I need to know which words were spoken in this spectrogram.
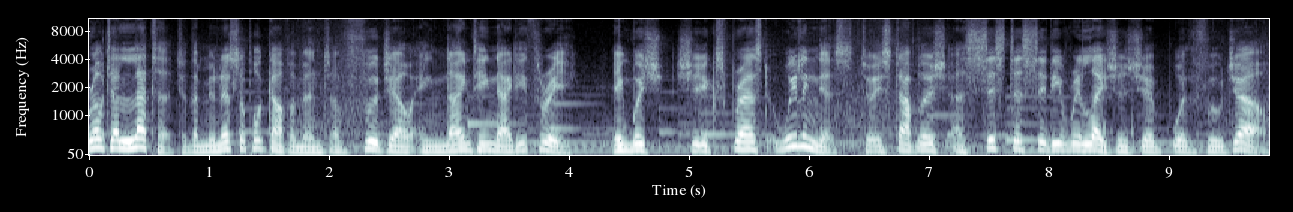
wrote a letter to the municipal government of Fuzhou in 1993, in which she expressed willingness to establish a sister city relationship with Fuzhou.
